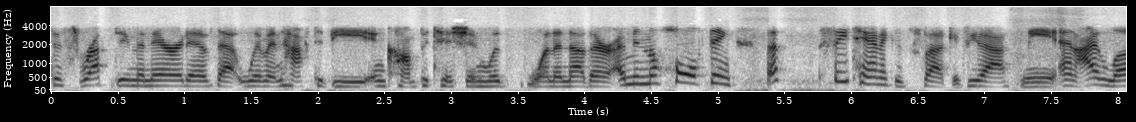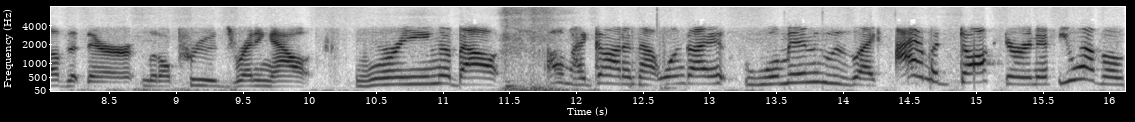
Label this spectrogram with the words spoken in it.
disrupting the narrative that women have to be in competition with one another. I mean, the whole thing that's satanic as fuck, if you ask me. And I love that there are little prudes running out worrying about oh my god and that one guy woman who's like i'm a doctor and if you have a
